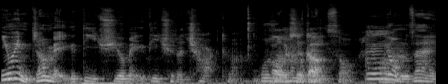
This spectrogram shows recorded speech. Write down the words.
因为你知道每个地区有每个地区的 chart 嘛，或者说他们哦我知道。可以搜，嗯。因为我们在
